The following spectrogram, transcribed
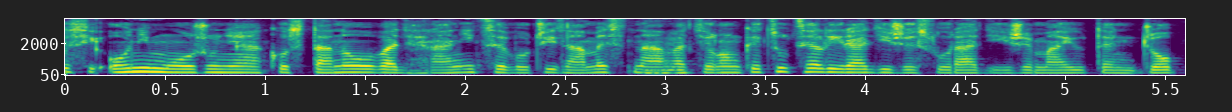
že si oni môžu nejako stanovovať hranice voči zamestnávateľom, keď sú celí radi, že sú radi, že majú ten job.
